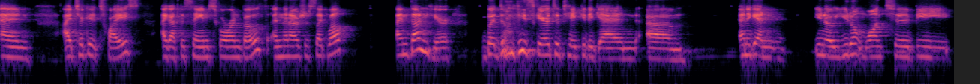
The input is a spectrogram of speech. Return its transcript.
And I took it twice. I got the same score on both. And then I was just like, well, I'm done here, but don't be scared to take it again. Um, and again, you know, you don't want to be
